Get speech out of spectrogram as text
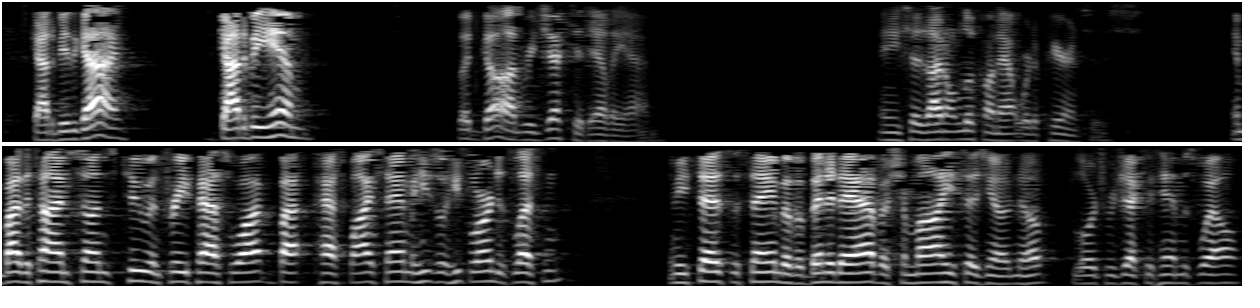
it's got to be the guy. It's got to be him. But God rejected Eliab. And he says, I don't look on outward appearances. And by the time sons two and three pass, pass by, Sam, he's, he's learned his lesson. And he says the same of Abinadab, a Shammah. He says, you know, no, the Lord's rejected him as well.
